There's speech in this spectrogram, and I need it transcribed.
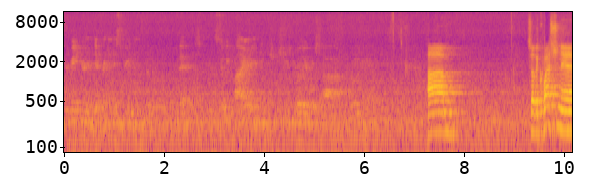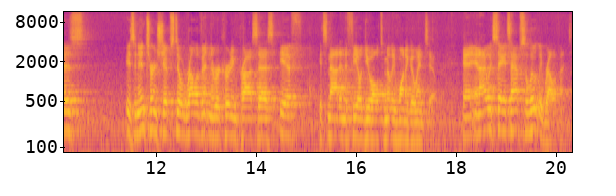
your major in a different industry than that would still be fine, or you think you should choose earlier which uh, um, so the question is, is an internship still relevant in the recruiting process if it's not in the field you ultimately want to go into? And, and I would say it's absolutely relevant.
